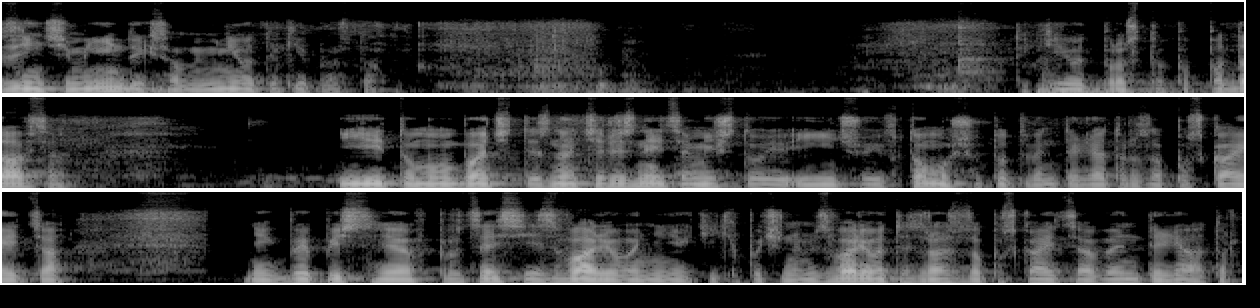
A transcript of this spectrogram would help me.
з іншими індексами. Мені отакий просто. Такий от просто попадався. І тому, бачите, значить різниця між тою і іншою в тому, що тут вентилятор запускається, якби після в процесі зварювання, як тільки почнемо зварювати, зразу запускається вентилятор.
